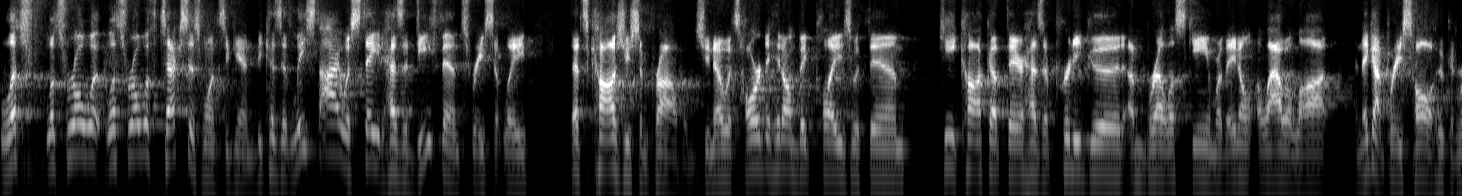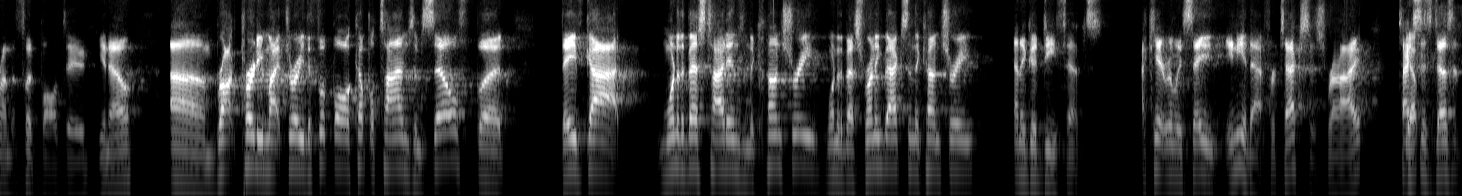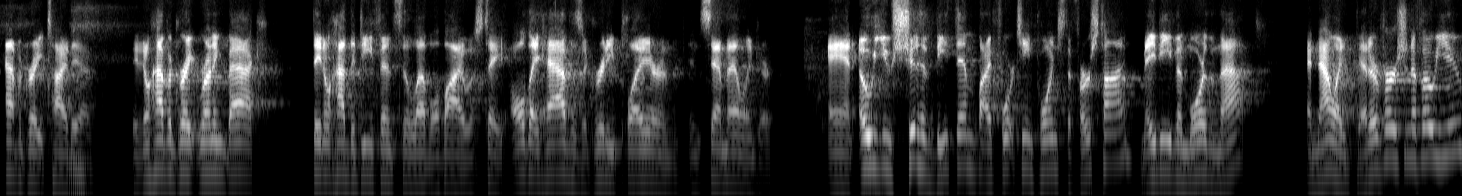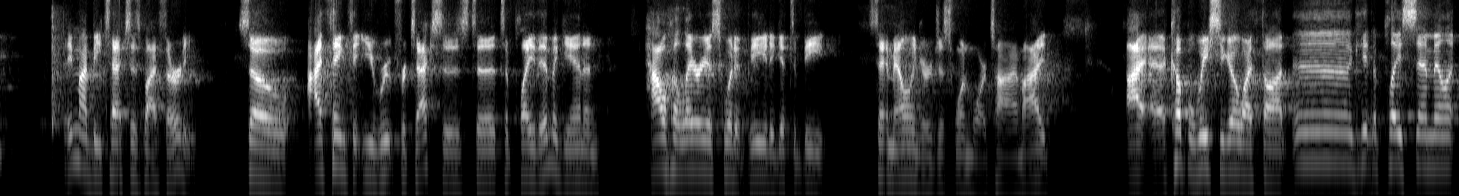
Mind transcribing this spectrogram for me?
let's let's roll with let's roll with Texas once again because at least Iowa State has a defense recently that's caused you some problems. You know, it's hard to hit on big plays with them. Heacock up there has a pretty good umbrella scheme where they don't allow a lot and they got Breece Hall who can run the football, dude. You know, um, Brock Purdy might throw you the football a couple times himself, but they've got one of the best tight ends in the country, one of the best running backs in the country, and a good defense. I can't really say any of that for Texas, right? Texas yep. doesn't have a great tight end. They don't have a great running back. They don't have the defense to the level of Iowa State. All they have is a gritty player in, in Sam Ehlinger. And OU should have beat them by 14 points the first time, maybe even more than that and now a better version of OU, they might be Texas by 30. So I think that you root for Texas to to play them again. And how hilarious would it be to get to beat Sam Ehlinger just one more time? I I a couple weeks ago I thought eh, getting to play Sam Ehlinger.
